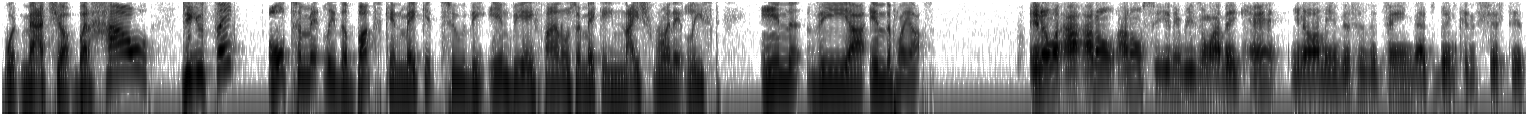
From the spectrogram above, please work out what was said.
would match up. But how do you think ultimately the Bucks can make it to the NBA Finals or make a nice run at least in the uh, in the playoffs? You know what? I, I don't. I don't see any reason why they can't. You know, I mean, this is a team that's been consistent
